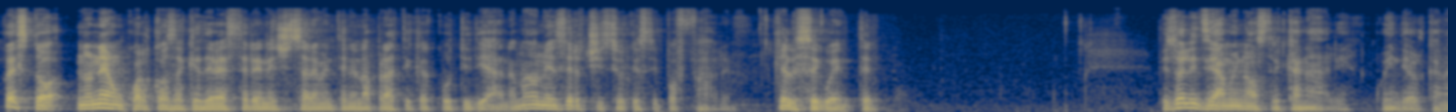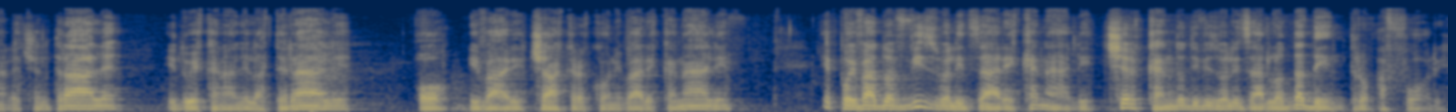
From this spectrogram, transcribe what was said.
Questo non è un qualcosa che deve essere necessariamente nella pratica quotidiana, ma è un esercizio che si può fare, che è il seguente. Visualizziamo i nostri canali, quindi ho il canale centrale, i due canali laterali, ho i vari chakra con i vari canali e poi vado a visualizzare i canali cercando di visualizzarlo da dentro a fuori.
